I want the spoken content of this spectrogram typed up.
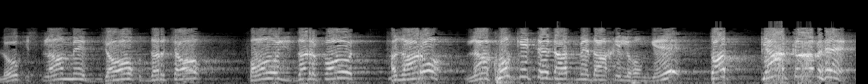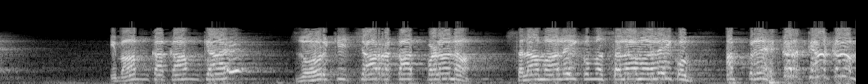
لوگ اسلام میں چوک در چوک فوج در فوج، ہزاروں لاکھوں کی تعداد میں داخل ہوں گے، تو اب کیا کام ہے؟ امام کا کام کیا ہے؟ زہر کی چار رکعت پڑھانا السلام علیکم السلام علیکم، اب رہ کر کیا کام؟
